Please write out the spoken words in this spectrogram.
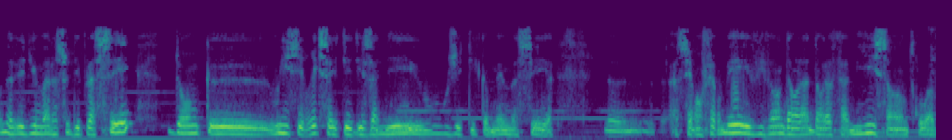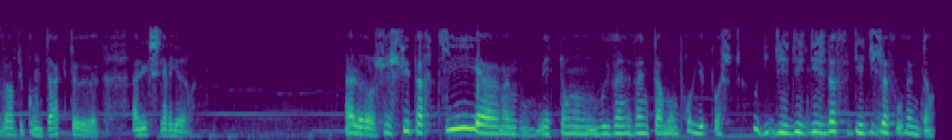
On avait du mal à se déplacer, donc oui, c'est vrai que ça a été des années où j'étais quand même assez euh, assez renfermé et vivant dans la, dans la famille sans trop avoir de contact euh, à l'extérieur. Alors, je suis partie, euh, mettons, 20, 20 ans, mon premier poste, 19, 19 ou 20 ans.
